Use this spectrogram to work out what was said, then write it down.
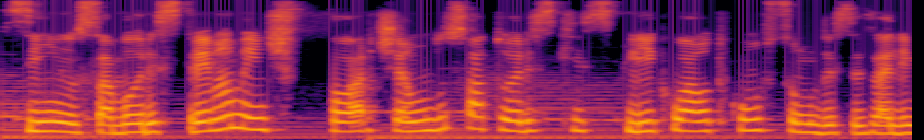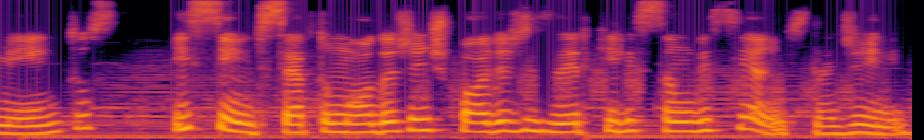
Sim, o sabor extremamente forte é um dos fatores que explica o alto consumo desses alimentos. E sim, de certo modo, a gente pode dizer que eles são viciantes, né, Dini?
